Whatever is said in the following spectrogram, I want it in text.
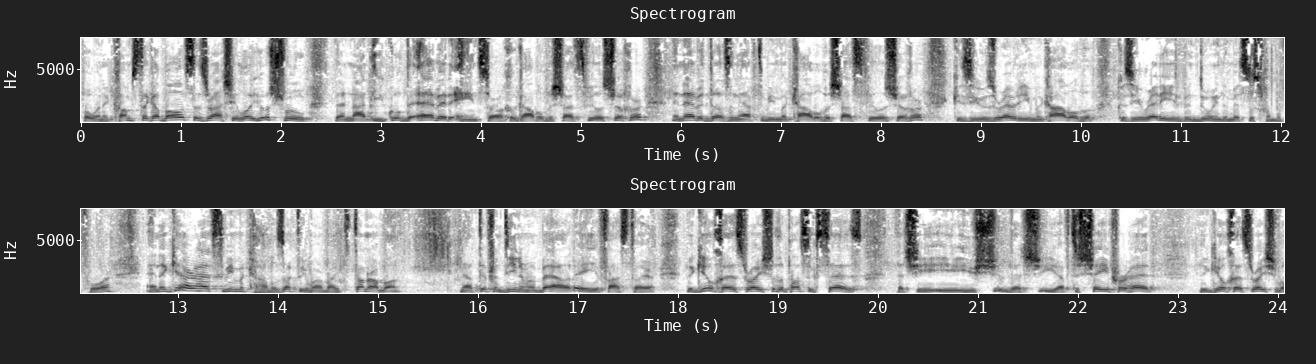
But when it comes to Kabbalah, says Rashi lo yushvu, they're not equal. The eved ain't sorach Kabbalah tefillah shechar, and eved doesn't have to be makabel b'shatz tefillah shechar because he was already makabel because he already has been doing the mitzvahs from before, and a ger has to be makabel. Zakti Gemara by Tan Rabban. Now, different dinim about a yifas tire. The Gilches Rosh the pasuk says that she you sh- that she, you have to shave her head. The Gilches Rosh You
